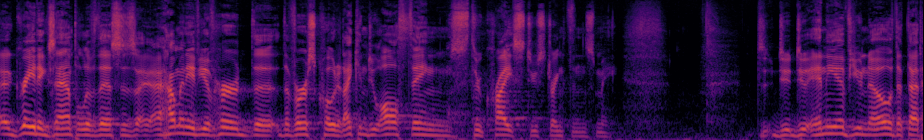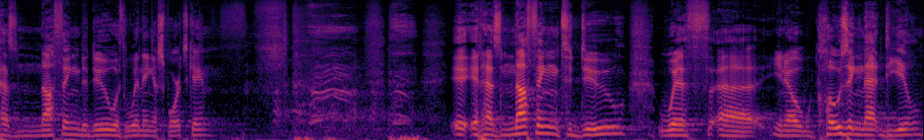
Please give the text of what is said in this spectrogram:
a great example of this is uh, how many of you have heard the, the verse quoted, I can do all things through Christ who strengthens me? Do, do any of you know that that has nothing to do with winning a sports game? it, it, has nothing to do with, uh, you know, closing that deal.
